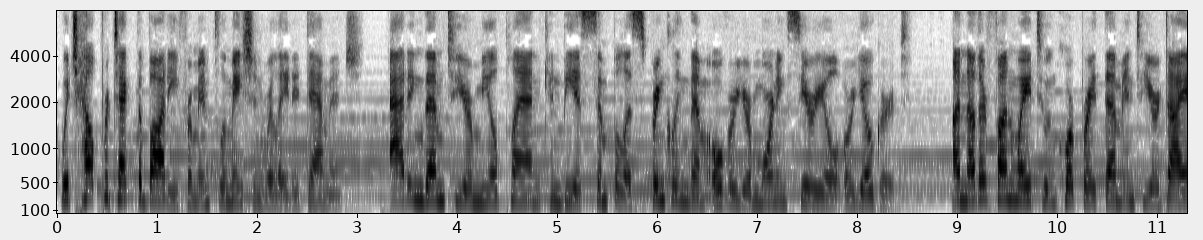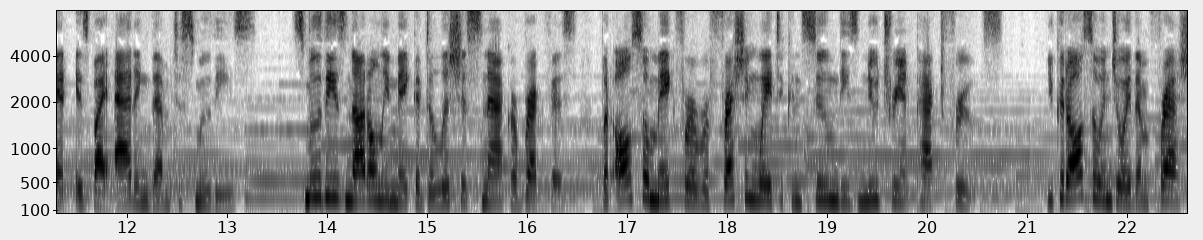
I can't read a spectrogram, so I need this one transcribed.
which help protect the body from inflammation-related damage. Adding them to your meal plan can be as simple as sprinkling them over your morning cereal or yogurt. Another fun way to incorporate them into your diet is by adding them to smoothies. Smoothies not only make a delicious snack or breakfast, but also make for a refreshing way to consume these nutrient-packed fruits. You could also enjoy them fresh,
